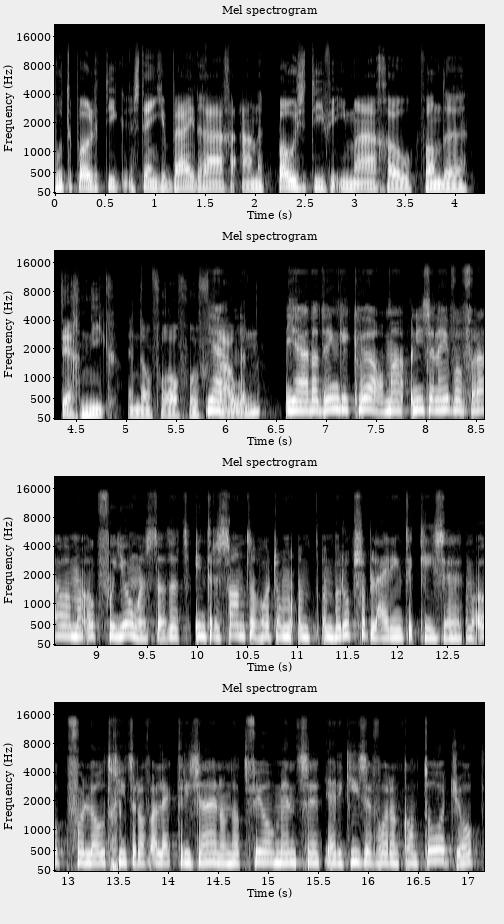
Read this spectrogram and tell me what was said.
Moet de politiek een steentje bijdragen aan het positieve imago van de techniek en dan vooral voor vrouwen? Ja, dat denk ik wel. Maar niet alleen voor vrouwen, maar ook voor jongens. Dat het interessanter wordt om een, een beroepsopleiding te kiezen. Maar ook voor loodgieter of elektricien. Omdat veel mensen, ja, die kiezen voor een kantoorjob.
